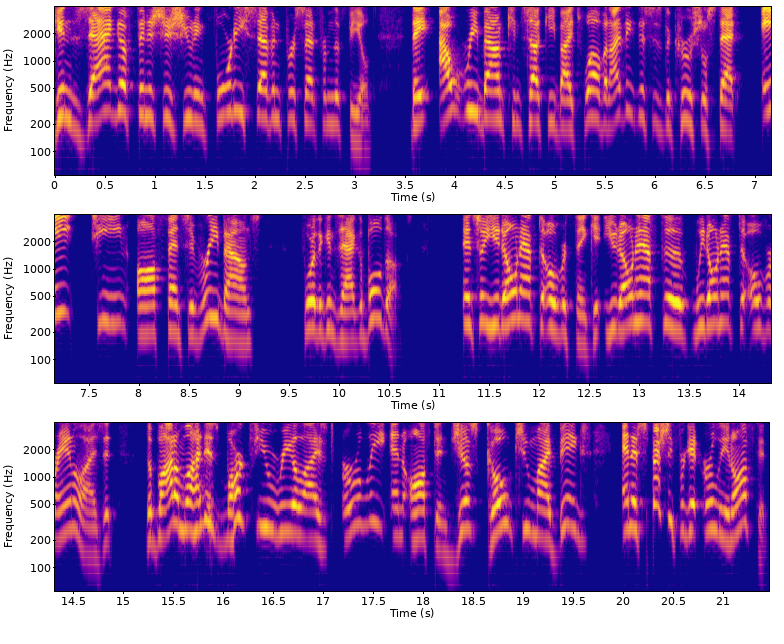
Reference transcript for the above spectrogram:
Gonzaga finishes shooting 47% from the field. They out rebound Kentucky by 12. And I think this is the crucial stat 18 offensive rebounds for the Gonzaga Bulldogs. And so you don't have to overthink it. You don't have to, we don't have to overanalyze it. The bottom line is Mark Few realized early and often just go to my bigs and especially forget early and often.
